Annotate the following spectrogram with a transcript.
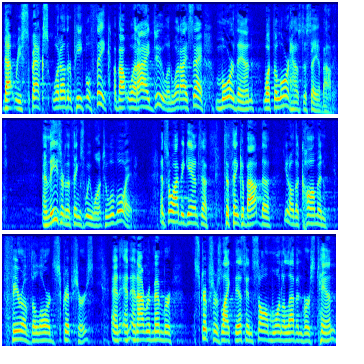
that respects what other people think about what I do and what I say more than what the Lord has to say about it. And these are the things we want to avoid. And so I began to, to think about the, you know, the common fear of the Lord scriptures. And, and, and I remember scriptures like this in Psalm 111, verse 10.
